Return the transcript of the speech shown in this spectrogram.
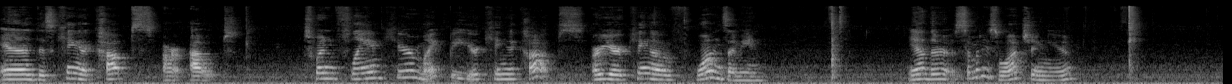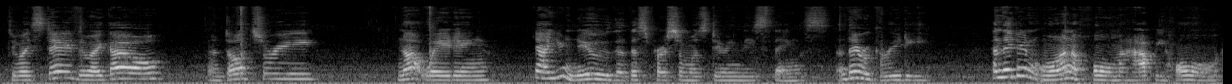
and this King of Cups are out twin flame here might be your king of cups. Or your king of wands i mean. Yeah there somebody's watching you. Do i stay? Do i go? Adultery? Not waiting? Yeah you knew that this person was doing these things. And they were greedy. And they didn't want a home a happy home.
